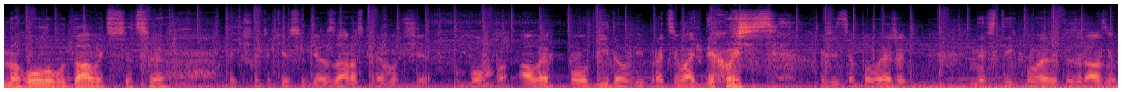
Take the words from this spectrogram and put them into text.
На голову давить все це. Так що таке собі, а зараз прямо ще бомба. Але пообідав і працювати не хочеться. Хочеться полежати. Не встиг полежати зразу.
